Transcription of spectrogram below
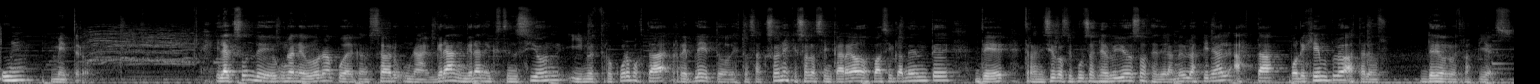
un metro. El axón de una neurona puede alcanzar una gran, gran extensión y nuestro cuerpo está repleto de estos axones que son los encargados básicamente de transmitir los impulsos nerviosos desde la médula espinal hasta, por ejemplo, hasta los dedos de nuestros pies.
